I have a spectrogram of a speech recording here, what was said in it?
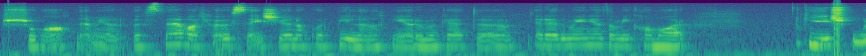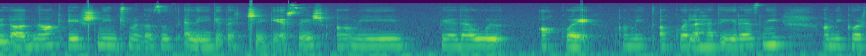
soha nem jön össze, vagy ha össze is jön, akkor pillanatnyi örömöket ö, eredményez, amik hamar ki is fulladnak, és nincs meg az az elégedettségérzés, ami például akkor amit akkor lehet érezni, amikor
